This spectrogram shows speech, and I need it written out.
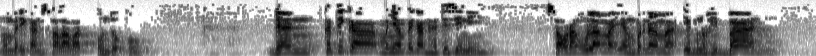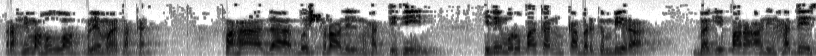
memberikan salawat untukku. Dan ketika menyampaikan hadis ini, seorang ulama yang bernama Ibnu Hibban rahimahullah beliau mengatakan, "Fahada bushra lil muhaddithin." Ini merupakan kabar gembira bagi para ahli hadis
